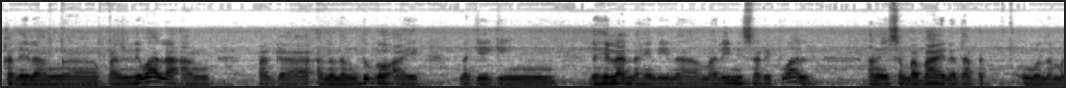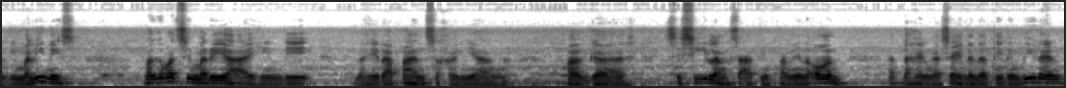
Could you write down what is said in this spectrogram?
kanilang ah, paniniwala ang pag ah, ano ng dugo ay nagiging dahilan na hindi na malinis sa ritual ang isang babae na dapat muna maging malinis bagamat si Maria ay hindi nahirapan sa kanyang pag ah, sisilang sa ating Panginoon at dahil nga siya ay nanatiling biren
